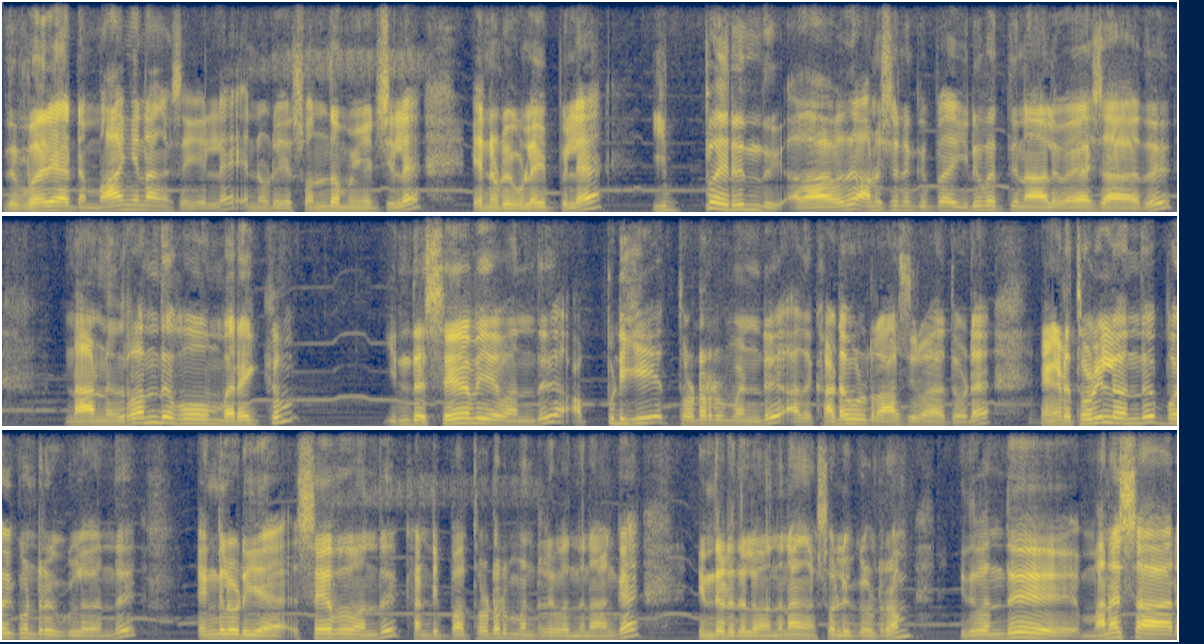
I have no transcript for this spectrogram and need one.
இது வேறு யார்ட்டம் வாங்கி நாங்கள் செய்யலை. என்னுடைய சொந்த முயற்சியில் என்னுடைய உழைப்பில் இப்போ இருந்து அதாவது அனுஷனுக்கு இப்போ இருபத்தி நாலு வயசாகுது. நான் இறந்து போகும் வரைக்கும் இந்த சேவையை வந்து அப்படியே தொடர்பண்டு அது கடவுளோட ஆசீர்வாதத்தோட எங்களோட தொழில் வந்து போய்க்கொண்டிருக்குள்ள வந்து எங்களுடைய சேவை வந்து கண்டிப்பாக தொடர்பன்று வந்து நாங்கள் இந்த இடத்துல வந்து நாங்கள் சொல்லிக்கொள்கிறோம் இது வந்து மனசார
